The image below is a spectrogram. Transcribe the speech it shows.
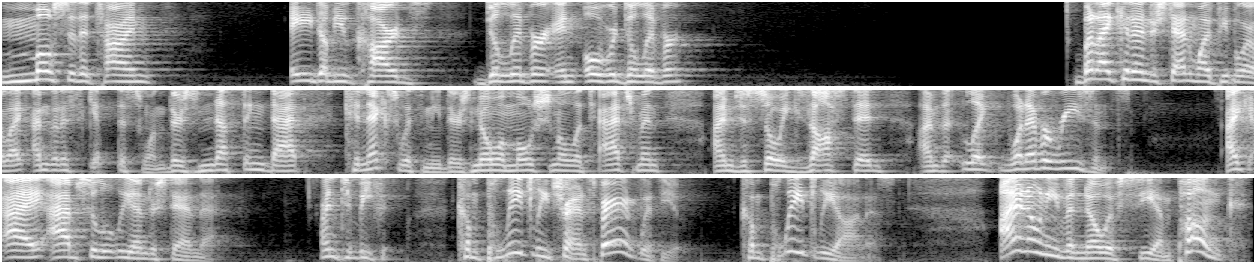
Most of the time, AEW cards deliver and over deliver. But I can understand why people are like, I'm going to skip this one. There's nothing that connects with me. There's no emotional attachment. I'm just so exhausted. I'm like, whatever reasons. I, I absolutely understand that. And to be completely transparent with you, completely honest, I don't even know if CM Punk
